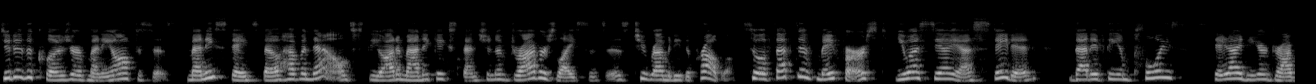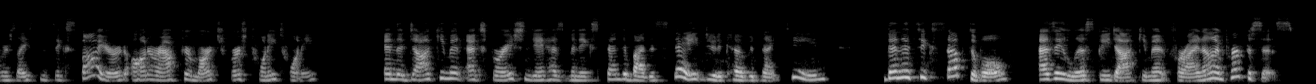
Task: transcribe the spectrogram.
due to the closure of many offices. Many states, though, have announced the automatic extension of driver's licenses to remedy the problem. So, effective May 1st, USCIS stated that if the employee's state ID or driver's license expired on or after March 1st, 2020, and the document expiration date has been extended by the state due to COVID 19, then it's acceptable as a List B document for I 9 purposes.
